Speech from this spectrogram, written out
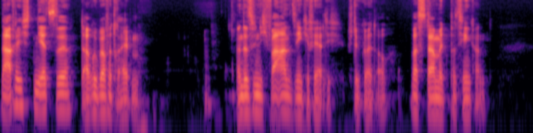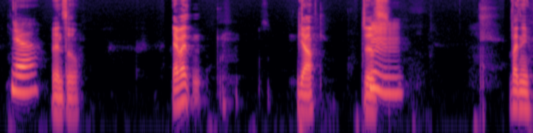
Nachrichten jetzt äh, darüber vertreiben. Und das finde ich wahnsinnig gefährlich, ein Stück weit auch, was damit passieren kann. Ja. Wenn so. Ja, weil. Ja. Das. Hm. Weiß nicht.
